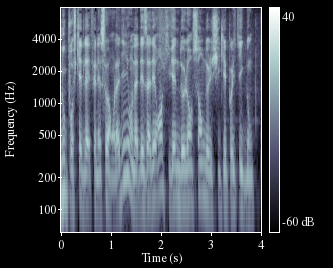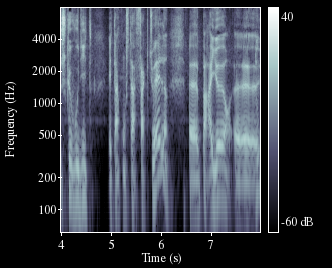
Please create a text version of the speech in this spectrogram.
Nous, pour ce qui est de la FNSEA, on l'a dit, on a des adhérents qui viennent de l'ensemble de l'échiquier politique. Donc, ce que vous dites est un constat factuel. Euh, par ailleurs... Euh,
